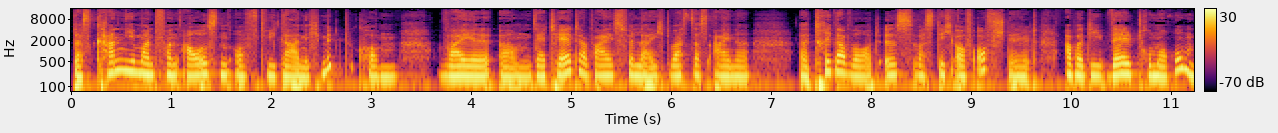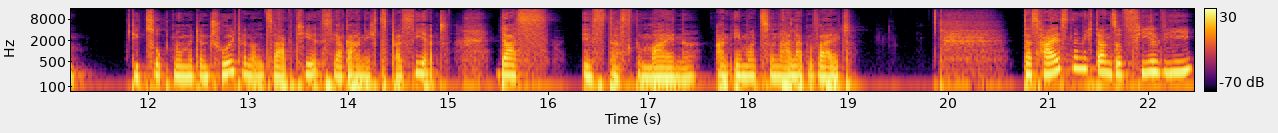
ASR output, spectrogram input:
das kann jemand von außen oft wie gar nicht mitbekommen, weil ähm, der Täter weiß vielleicht, was das eine äh, Triggerwort ist, was dich auf off stellt, aber die Welt drumherum, die zuckt nur mit den Schultern und sagt, hier ist ja gar nichts passiert. Das ist das Gemeine an emotionaler Gewalt. Das heißt nämlich dann so viel wie,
